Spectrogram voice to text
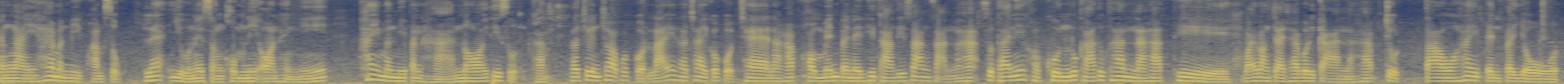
ยังไงให้มันมีความสุข และอยู่ในสังคมนีออนแห่งนี้ ให้มันมีปัญหาน้อยที่สุดครับ ถ้าชื่นชอบก็กดไลค์ ถ้าใช่ก็กดแชร์นะครับ คอมเมนต์ไปในทิศทางที่สร้างสรรค์นะฮะ สุดท้ายนี้ขอบคุณลูกค้าทุกท่านนะครับที่ไว้วางใจใช้บริการนะครับ จุดเตาให้เป็นประโยชน์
